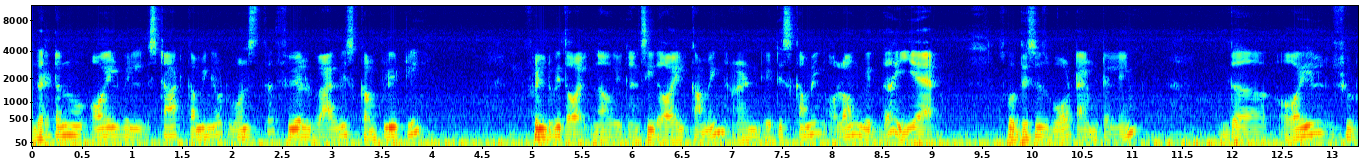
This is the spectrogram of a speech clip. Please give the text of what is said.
the return oil will start coming out once the fuel valve is completely filled with oil. Now you can see the oil coming and it is coming along with the air. So this is what I am telling. The oil should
